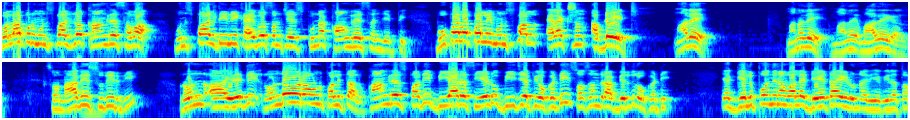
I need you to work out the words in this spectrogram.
కొల్లాపూర్ మున్సిపాలిటీలో కాంగ్రెస్ హవా మున్సిపాలిటీని కైవసం చేసుకున్న కాంగ్రెస్ అని చెప్పి. Bhupalpally municipal election update. మాదే. మనదే మాదే మాదే కాదు. సో నాది సుధీర్ది. రెండు ఏది ఇదేంటి? రెండవ రౌండ్ ఫలితాలు. కాంగ్రెస్ పది బీఆర్ఎస్ ఏడు బీజేపీ ఒకటి స్వతంత్ర అభ్యర్థులు ఒకటి. ఇక గెలుపొందిన వాళ్ళ డేటా ఈడు ఉన్నది. వీళ్ళతో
